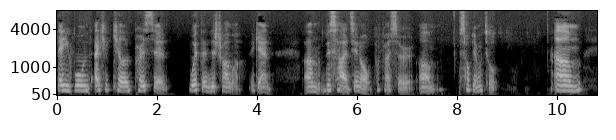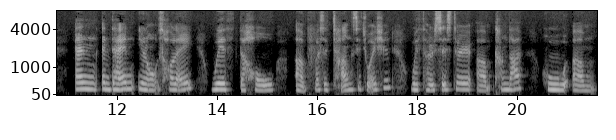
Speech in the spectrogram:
they won't actually kill a person within this drama again. Um, besides, you know, Professor um. Um, and and then you know Seollei with the whole uh, Professor Tang situation with her sister um, who um,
